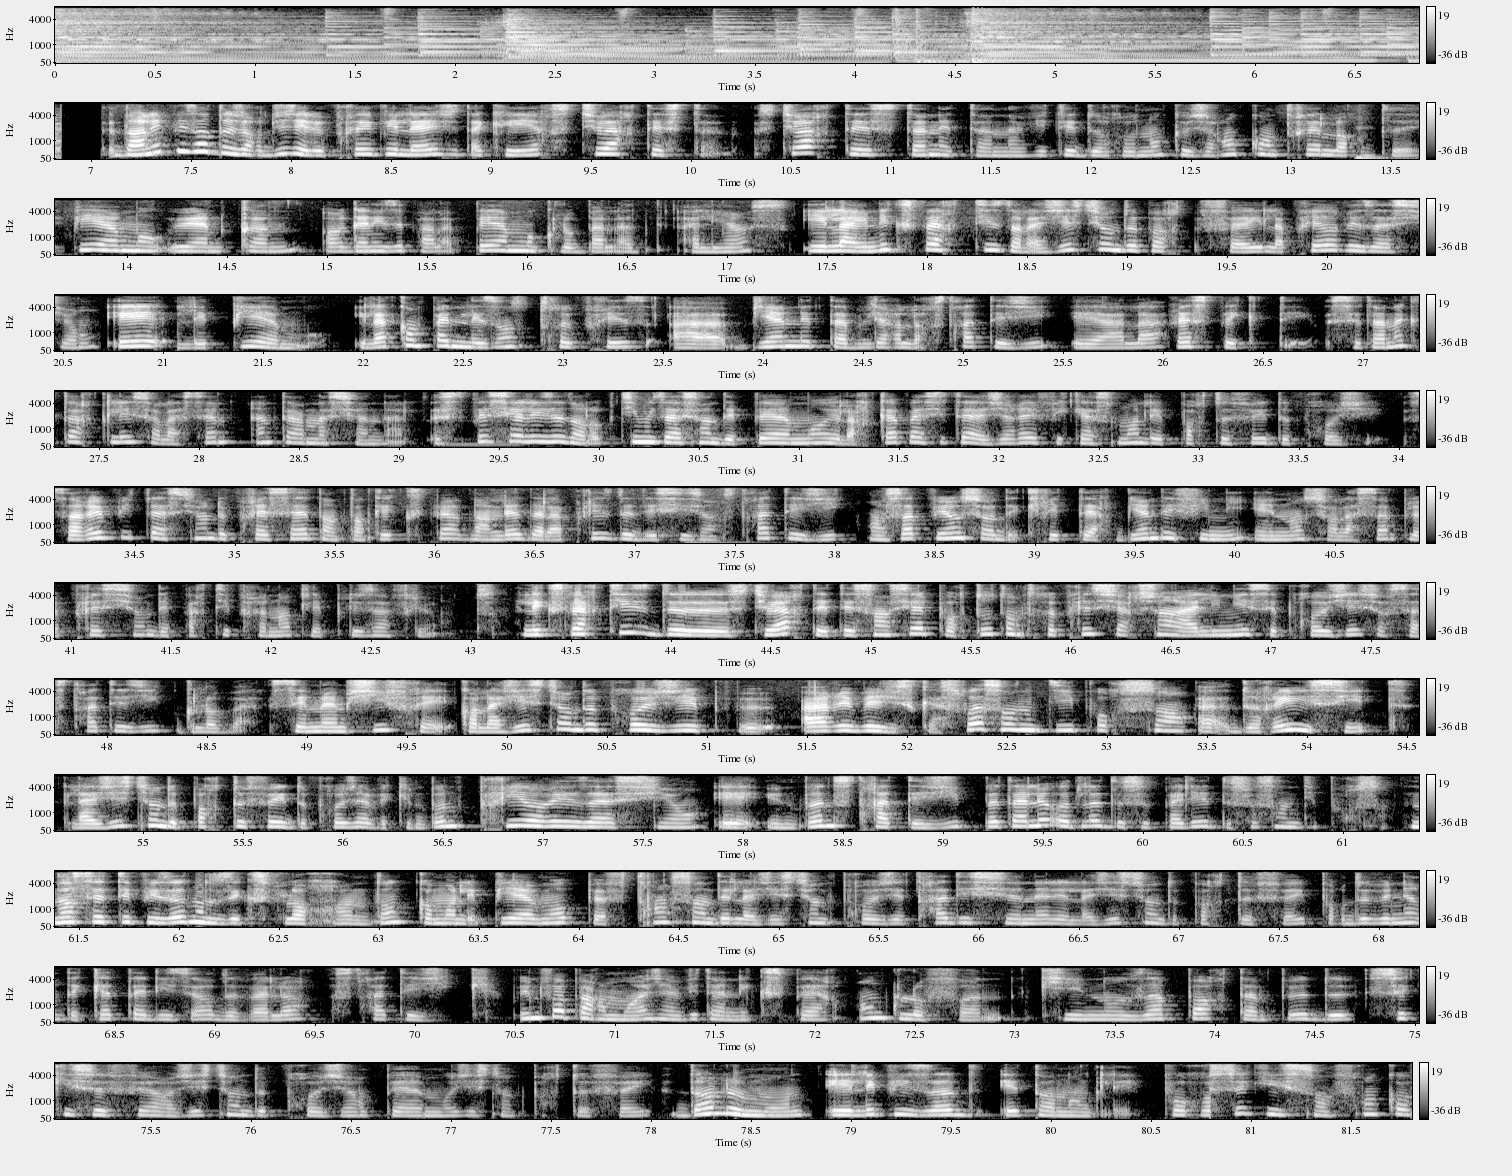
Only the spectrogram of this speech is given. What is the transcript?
Dans l'épisode d'aujourd'hui, j'ai le privilège d'accueillir Stuart Teston. Stuart Teston est un invité de renom que j'ai rencontré lors des PMO UNCON organisé par la PMO Global Alliance. Il a une expertise dans la gestion de portefeuille, la priorisation et les PMO. Il accompagne les entreprises à bien établir leur stratégie et à la respecter. C'est un acteur clé sur la scène internationale, spécialisé dans l'optimisation des PMO et leur capacité à gérer efficacement les portefeuilles de projets. Sa réputation le précède en tant qu'expert dans l'aide à la prise de décisions stratégiques en s'appuyant sur des critères bien définis et non sur la simple pression des parties prenantes les plus influentes. L'expertise de Stuart est essentielle pour toute entreprise cherchant à aligner ses projets sur sa stratégie globale. C'est même chiffré. Quand la gestion de projet peut arriver jusqu'à 70% euh, de réussite, la gestion de portefeuille de projet avec une bonne priorisation et une bonne stratégie peut aller au-delà de ce palier de 70%. Dans cet épisode, nous explorerons donc comment les PMO peuvent transcender la gestion de projet traditionnelle et la gestion de portefeuille pour devenir des catalyseurs de valeur stratégique. Une fois par mois, j'invite un expert anglophone qui nous apporte un peu de ce qui se fait en gestion de projet, en PMO, gestion de portefeuille dans le monde et l'épisode est en anglais. Pour ceux qui sont francophones,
